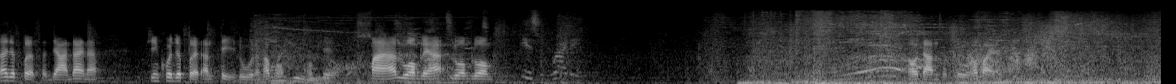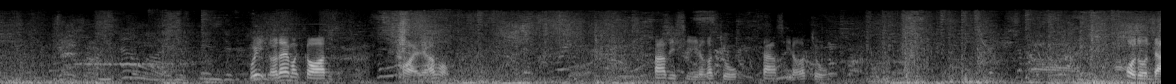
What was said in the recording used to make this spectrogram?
น่าจะเปิดสัญญาณได้นะจริงควรจะเปิดอันติดูนะครับผมโอเคมารวมเลยฮะรวมรวมเราดันศัตรูเข้าไป อุ้ยเราได้มังกรปล่อยเลยครับผม สร้างดีซีแล้วก็จุกสร้างสีแล้วก็จุกโอ้โดนได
